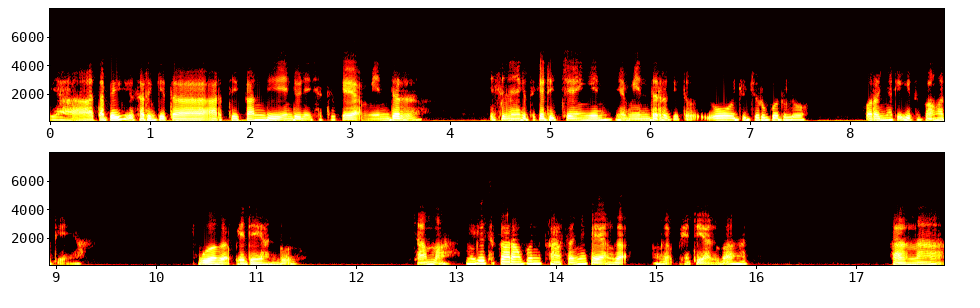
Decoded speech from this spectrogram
Ya tapi sering kita artikan di Indonesia tuh kayak minder. Istilahnya ketika dicengin ya minder gitu. Oh jujur gue dulu orangnya kayak gitu banget kayaknya. Gue nggak pedean dulu sama. Mungkin sekarang pun rasanya kayak nggak nggak pedean banget. Karena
